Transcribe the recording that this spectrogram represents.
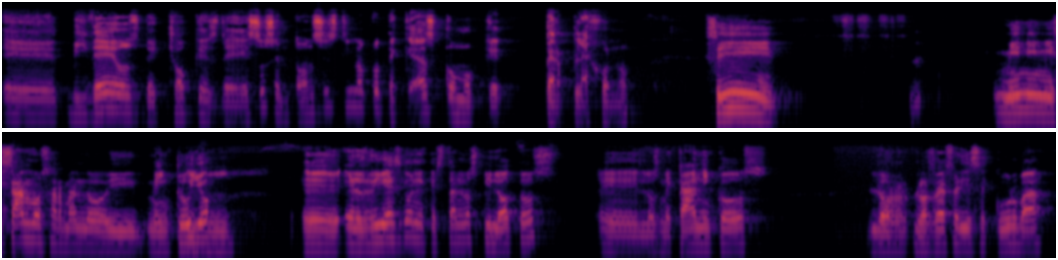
eh, videos de choques de esos entonces, Tinoco, te quedas como que perplejo, ¿no? Sí, minimizamos, Armando, y me incluyo, eh, el riesgo en el que están los pilotos, eh, los mecánicos, los, los referees de curva.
